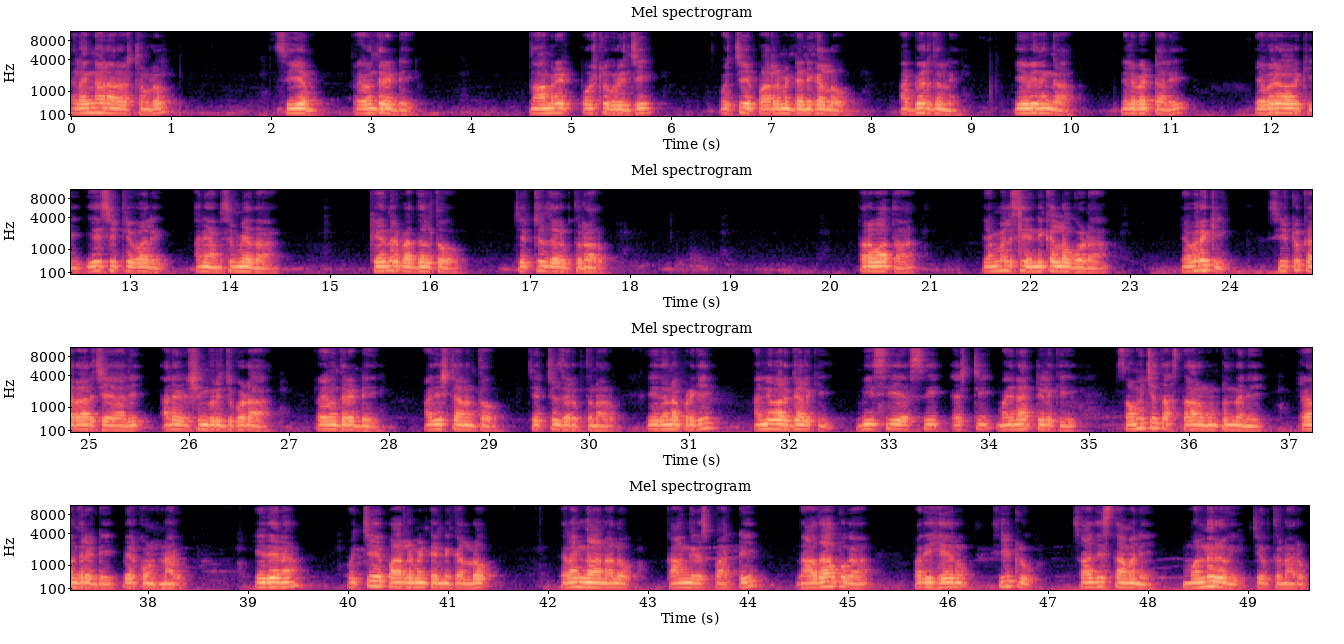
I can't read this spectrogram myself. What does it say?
తెలంగాణ రాష్ట్రంలో CM Revanth Reddy nominate పోస్టుల గురించి వచ్చే పార్లమెంట్ ఎన్నికల్లో అభ్యర్థుల్ని ఏ విధంగా నిలబెట్టాలి ఎవరెవరికి ఏ సీట్లు ఇవ్వాలి అనే అంశం మీద కేంద్ర పెద్దలతో చర్చలు జరుపుతున్నారు. తర్వాత ఎమ్మెల్సీ ఎన్నికల్లో కూడా ఎవరికి సీట్లు ఖరారు చేయాలి అనే విషయం గురించి కూడా రేవంత్ రెడ్డి అధిష్టానంతో చర్చలు జరుపుతున్నారు. ఏదైనప్పటికీ అన్ని వర్గాలకి బీసీ ఎస్సీ ఎస్టీ మైనార్టీలకి సముచిత స్థానం ఉంటుందని రేవంత్ రెడ్డి పేర్కొంటున్నారు. ఏదైనా వచ్చే పార్లమెంట్ ఎన్నికల్లో తెలంగాణలో కాంగ్రెస్ పార్టీ దాదాపుగా పదిహేను సీట్లు సాధిస్తామని మల్లు రవి చెబుతున్నారు.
